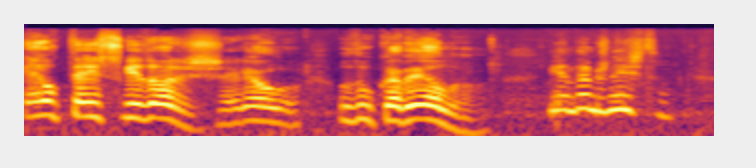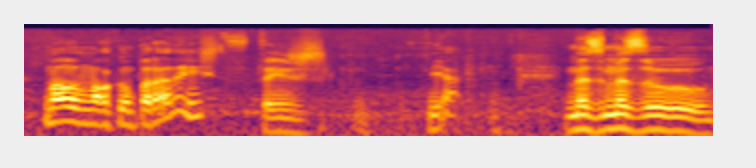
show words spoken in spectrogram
É o que tem seguidores, é o, o do cabelo. E andamos nisto. Mal, mal comparado a isto. Tens. Yeah. Mas, mas, o,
